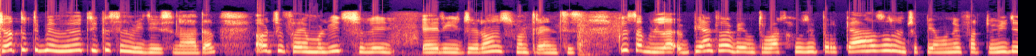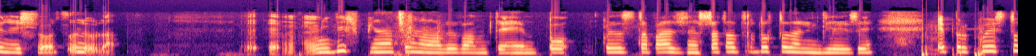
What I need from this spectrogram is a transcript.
Ciao a tutti, benvenuti in questo nuovo video, sono Adam. Oggi faremo il video sulle Erigeron Smontrensis. Questa pianta l'abbiamo trovata così per caso, non ci abbiamo né fatto video né shorts, allora eh, eh, mi dispiace, non avevamo tempo. Questa pagina è stata tradotta dall'inglese e per questo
